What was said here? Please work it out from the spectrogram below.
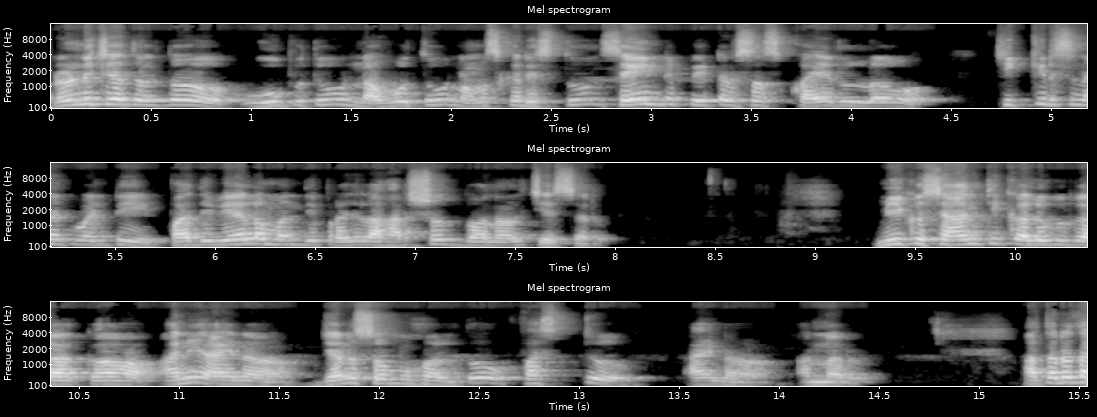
రెండు చేతులతో ఊపుతూ నవ్వుతూ నమస్కరిస్తూ సెయింట్ పీటర్స్ స్క్వైర్లో కిక్కిరిసినటువంటి పదివేల మంది ప్రజల హర్షోద్వానాలు చేశారు. మీకు శాంతి కలుగుగాక అని ఆయన జన సమూహాలతో ఫస్ట్ ఆయన అన్నారు. ఆ తర్వాత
